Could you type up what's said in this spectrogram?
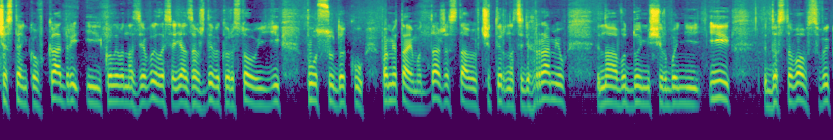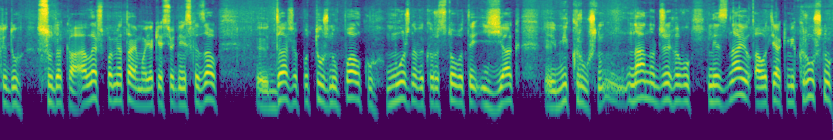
частенько в кадрі, і коли вона з'явилася, я завжди використовую її по судаку. Пам'ятаємо, навіть ставив 14 грамів на водоймі Щербані і доставав з викиду судака. Але ж пам'ятаємо, як я сьогодні і сказав, навіть потужну палку можна використовувати як е, мікрушну. Наноджигову не знаю, а от як мікрушну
